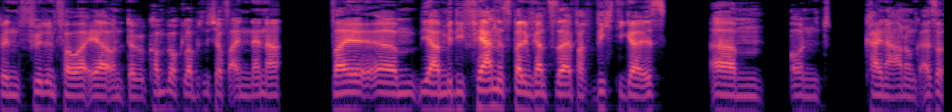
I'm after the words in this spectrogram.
bin für den VAR und da kommen wir auch, glaube ich, nicht auf einen Nenner, weil ähm, ja mir die Fairness bei dem Ganzen einfach wichtiger ist. Ähm, und keine Ahnung. Also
